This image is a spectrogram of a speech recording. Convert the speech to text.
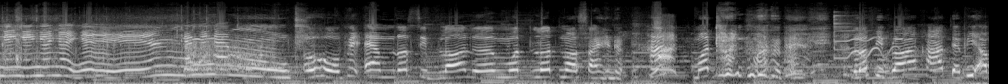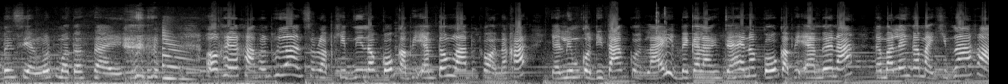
เงี้ยเงี้ยง่ายงี้ย อ้โห พี่แอมรถสิบล้อหรือมดรถมอไซค์เนี่ยฮะมดรถมอไซค์รถสิบล้อครับแต่พี่เอาเป็นเสียงรถมอเตอร์ไซค์โอเคค่ะเพื่อนๆสำหรับคลิปนี้น้องโก๊กกับพี่แอมต้องลาไปก่อนนะคะ อย่าลืมกดติดตามกดไลค์เป็นกำลังใจให้น้องโก๊กกับพี่แอมด้วยนะแล้วมาเล่นกันใหม่คลิปหน้าค่ะ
